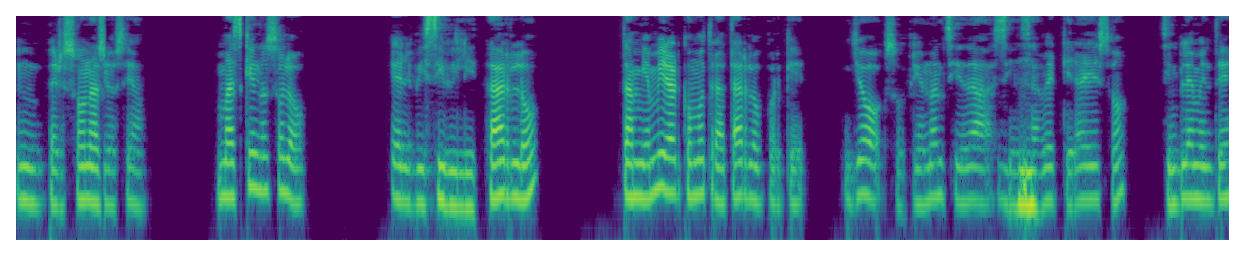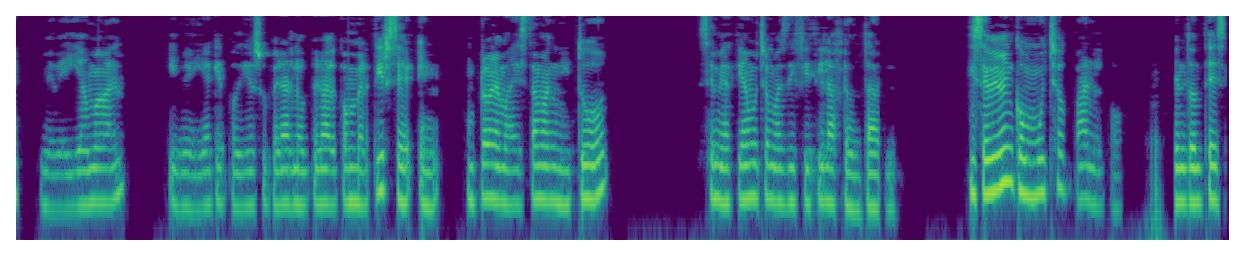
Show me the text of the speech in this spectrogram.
mm, personas, o sea, más que no solo el visibilizarlo, también mirar cómo tratarlo, porque yo sufriendo ansiedad sin saber qué era eso, simplemente me veía mal y veía que podía superarlo, pero al convertirse en un problema de esta magnitud, se me hacía mucho más difícil afrontarlo. Y se viven con mucho pánico. Entonces,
